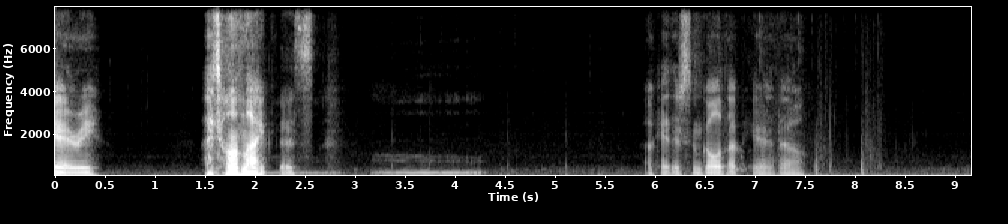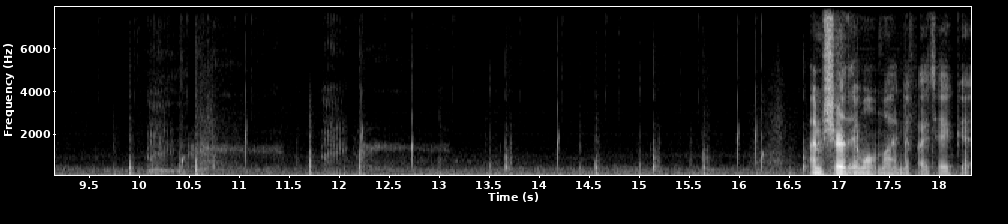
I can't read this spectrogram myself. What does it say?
Scary. I don't like this. Okay, there's some gold up here, though. I'm sure they won't mind if I take it.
